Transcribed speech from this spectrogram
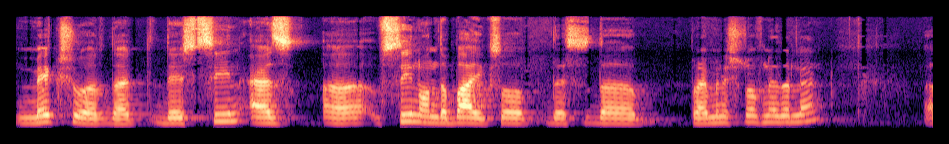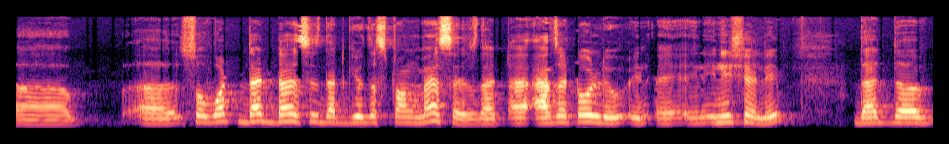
make sure that they're seen as uh, seen on the bike. So this is the Prime Minister of Netherlands. Uh, uh, so what that does is that gives a strong message that, uh, as I told you in, in initially, that the,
